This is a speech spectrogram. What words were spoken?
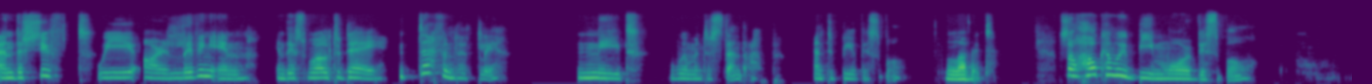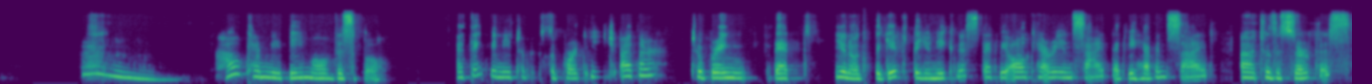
And the shift we are living in in this world today definitely need women to stand up and to be visible. love it So how can we be more visible? Hmm. how can we be more visible i think we need to support each other to bring that you know the gift the uniqueness that we all carry inside that we have inside uh, to the surface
